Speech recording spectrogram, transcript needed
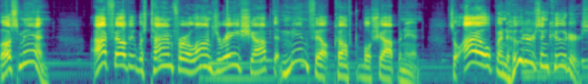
us men. I felt it was time for a lingerie shop that men felt comfortable shopping in. So I opened Hooters and Cooters.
